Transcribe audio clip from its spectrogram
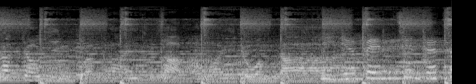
รักเจ้ายิ่งกว่าใครทราบเอาไว้ดวงตาอย่าเป็นเช่นกระแต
